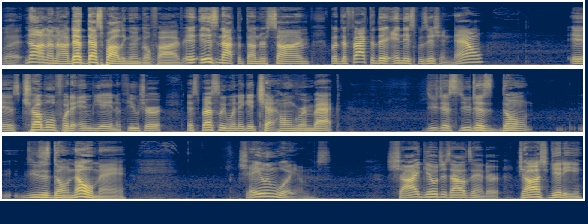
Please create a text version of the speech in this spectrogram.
But no, no, no. That that's probably to go five. It, it's not the Thunder's time, but the fact that they're in this position now is trouble for the NBA in the future, especially when they get Chet Holmgren back. You just you just don't you just don't know, man. Jalen Williams. Shai Gilgeous-Alexander, Josh Giddey,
